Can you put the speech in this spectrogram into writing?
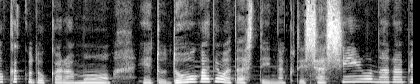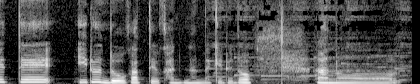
う角度からも、えーと動画では出していなくて写真を並べている動画っていう感じなんだけれどあのー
